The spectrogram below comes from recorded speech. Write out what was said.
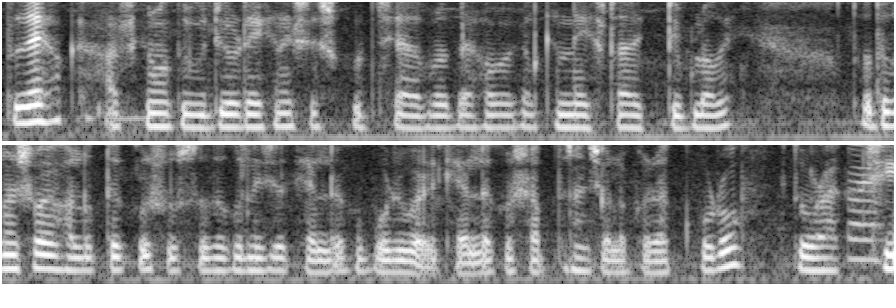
তো যাই হোক, আজকের মতো ভিডিওটা এখানে শেষ করছি। আবার দেখা হবে কালকে নেক্সট আরেকটি ব্লগে তো তখন সবাই ভালো থেকো সুস্থ থেকো নিজের খেয়াল রাখো পরিবারের খেয়াল রাখো সাবধানে চলাফেরা করো। তো রাখছি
